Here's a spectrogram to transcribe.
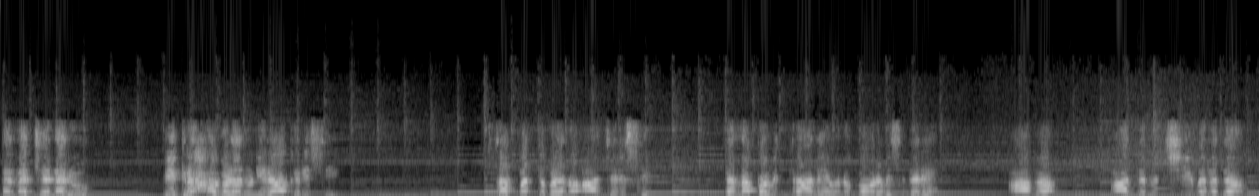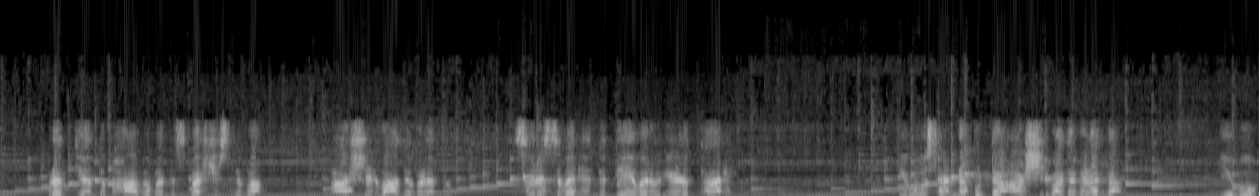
ತನ್ನ ಜನರು ವಿಗ್ರಹಗಳನ್ನು ನಿರಾಕರಿಸಿ, ಸಬ್ಬತ್ತುಗಳನ್ನು ಆಚರಿಸಿ, ತನ್ನ ಪವಿತ್ರಾಲಯವನ್ನು ಗೌರವಿಸಿದರೆ, ಆಗ ಆತನು ಜೀವನದ ಪ್ರತಿಯೊಂದು ಭಾಗವನ್ನು ಸ್ಪರ್ಶಿಸುವ ಆಶೀರ್ವಾದಗಳನ್ನು ಸುರಿಸುವನೆಂದು ದೇವರು ಹೇಳುತ್ತಾನೆ. ಇವು ಸಣ್ಣ ಪುಟ್ಟ ಆಶೀರ್ವಾದಗಳಲ್ಲ. ಇವು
